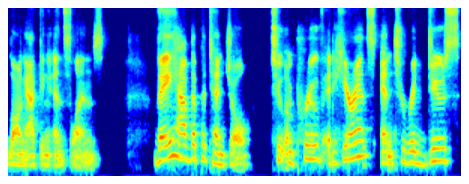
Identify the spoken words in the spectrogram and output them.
long acting insulins, they have the potential to improve adherence and to reduce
